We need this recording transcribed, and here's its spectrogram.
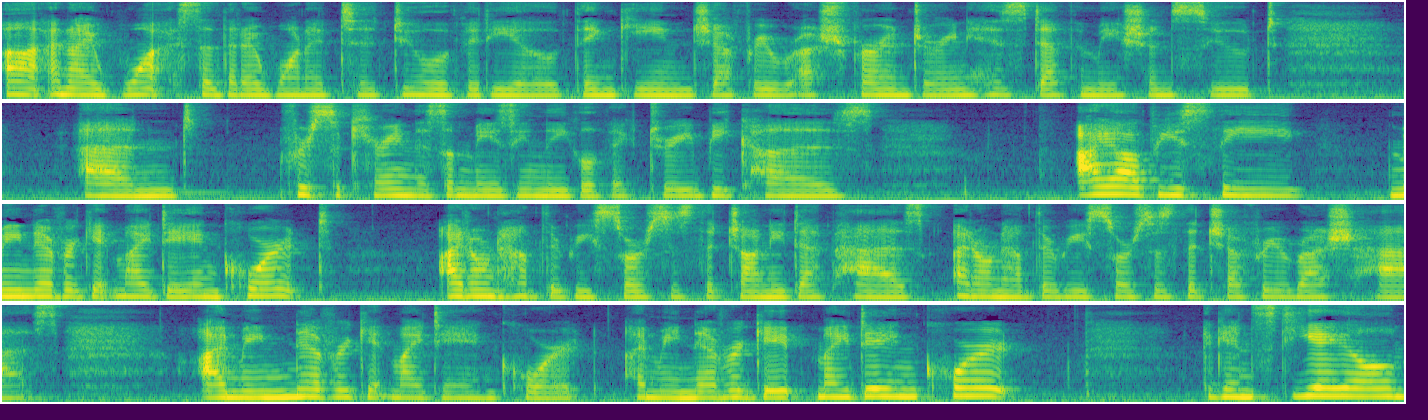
Uh, and I want, said that I wanted to do a video thanking Geoffrey Rush for enduring his defamation suit and for securing this amazing legal victory because I obviously may never get my day in court. I don't have the resources that Johnny Depp has. I don't have the resources that Geoffrey Rush has. I may never get my day in court. I may never get my day in court against Yale.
